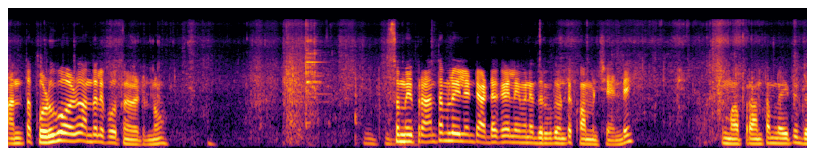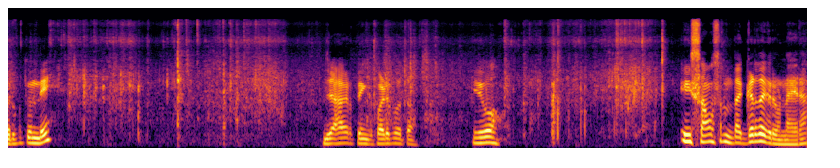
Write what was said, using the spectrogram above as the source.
అంత పొడుగువాడు అందలేకపోతున్నాం ఎటును సో మీ ప్రాంతంలో ఇలాంటి అడ్డకాయలు ఏమైనా దొరుకుతుంటే కామెంట్ చేయండి. సో మా ప్రాంతంలో అయితే దొరుకుతుంది. జాగ్రత్త ఇంక పడిపోతాం. ఇదిగో ఈ సంవత్సరం దగ్గర దగ్గర ఉన్నాయిరా.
